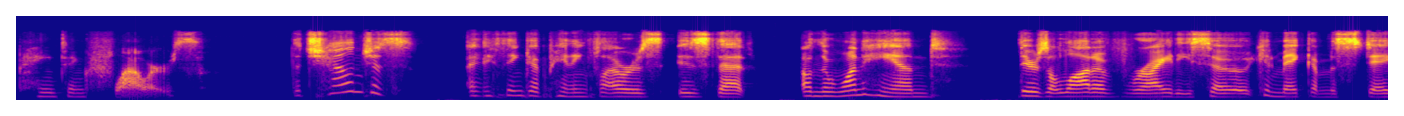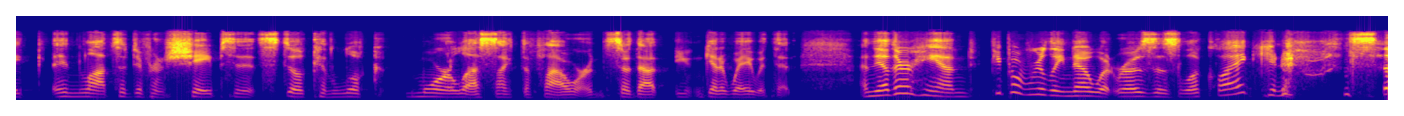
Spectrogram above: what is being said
painting flowers? The challenges I think of painting flowers is that on the one hand, there's a lot of variety. So you can make a mistake in lots of different shapes and it still can look more or less like the flower. And so that you can get away with it. On the other hand, people really know what roses look like, you know. so,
